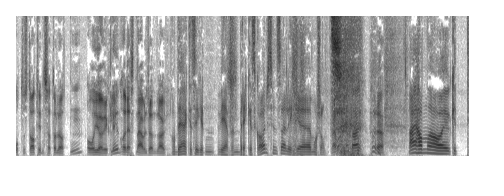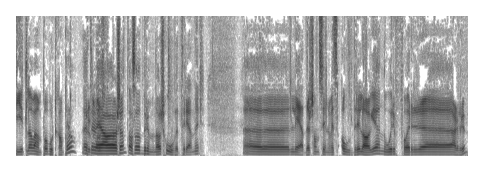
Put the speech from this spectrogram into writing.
Ottestad, Tynset og Løten og Gjøvik-Lyn, og resten er vel Trøndelag. Og det er ikke sikkert en Vemund Brekke Skar syns jeg er like morsomt. Nei, der, hør jeg. Nei, han har jo ikke tid til å være med på bortekamper, da. Etter det jeg har skjønt. Altså Brumunddals hovedtrener Uh, leder sannsynligvis aldri laget nord for uh, Elverum.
